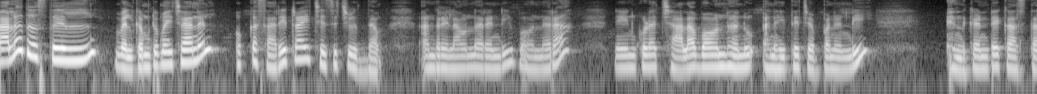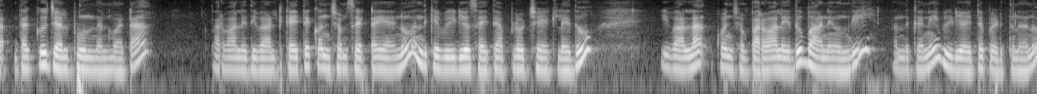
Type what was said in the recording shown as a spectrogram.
హలో దోస్తుల్ వెల్కమ్ టు మై ఛానల్. ఒక్కసారి ట్రై చేసి చూద్దాం. అందరు ఎలా ఉన్నారండి? బాగున్నారా? నేను కూడా చాలా బాగున్నాను అని అయితే చెప్పనండి. ఎందుకంటే కాస్త దగ్గు జలుబు ఉందన్నమాట. పర్వాలేదు ఇవాళకైతే కొంచెం సెట్ అయ్యాను. అందుకే వీడియోస్ అయితే అప్లోడ్ చేయట్లేదు. ఇవాళ కొంచెం పర్వాలేదు బాగానే ఉంది. అందుకని వీడియో అయితే పెడుతున్నాను.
